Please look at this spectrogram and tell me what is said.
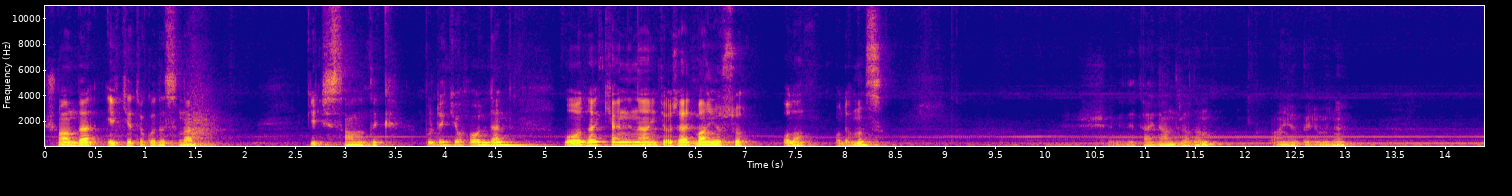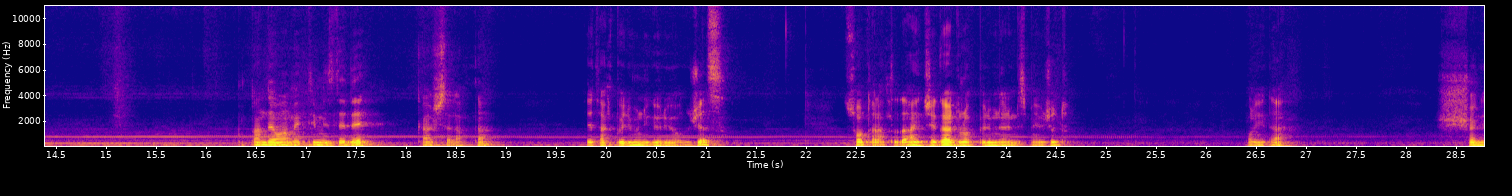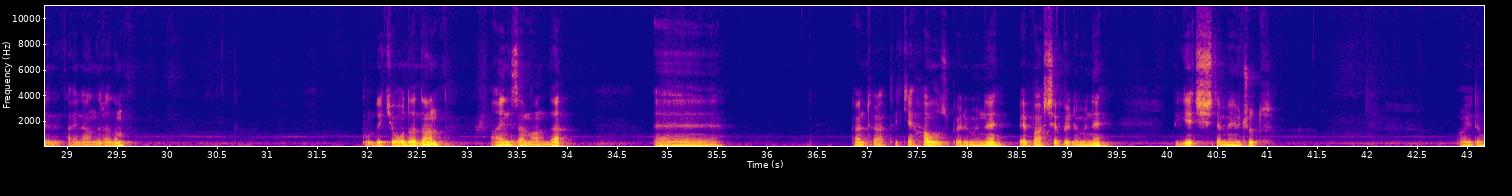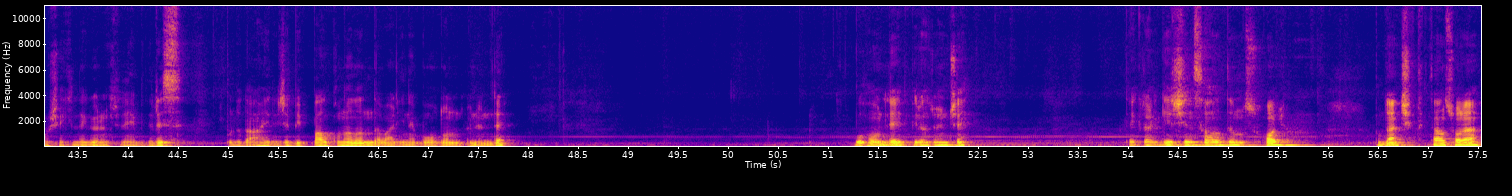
Şu anda ilk yatak odasına geçiş sağladık. Buradaki holden. Bu oda kendine ait özel banyosu olan odamız. Şöyle detaylandıralım banyo bölümünü. Buradan devam ettiğimizde de karşı tarafta yatak bölümünü görüyor olacağız. Sol tarafta da ayrıca gardırop bölümlerimiz mevcut. Orayı da şöyle detaylandıralım. Buradaki odadan aynı zamanda eee, ön taraftaki havuz bölümüne ve bahçe bölümüne bir geçiş de mevcut. Orayı da bu şekilde görüntüleyebiliriz. Burada da ayrıca bir balkon alanı da var yine bu odanın önünde. Bu holle biraz önce tekrar girişini sağladığımız hol. Buradan çıktıktan sonra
